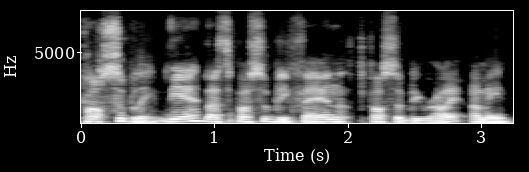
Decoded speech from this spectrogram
Possibly, yeah, that's possibly fair, and that's possibly right. I mean,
